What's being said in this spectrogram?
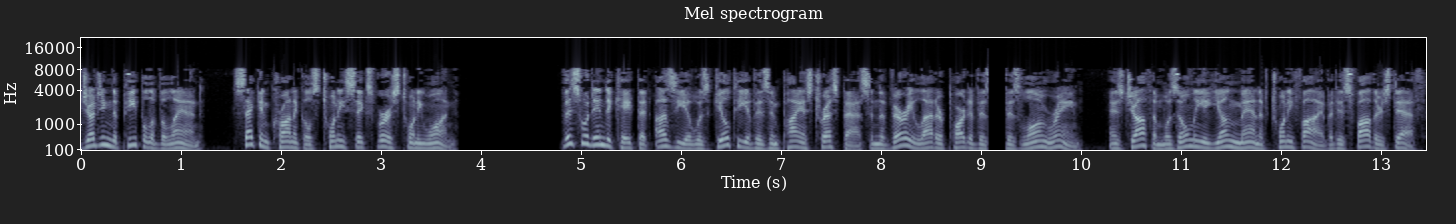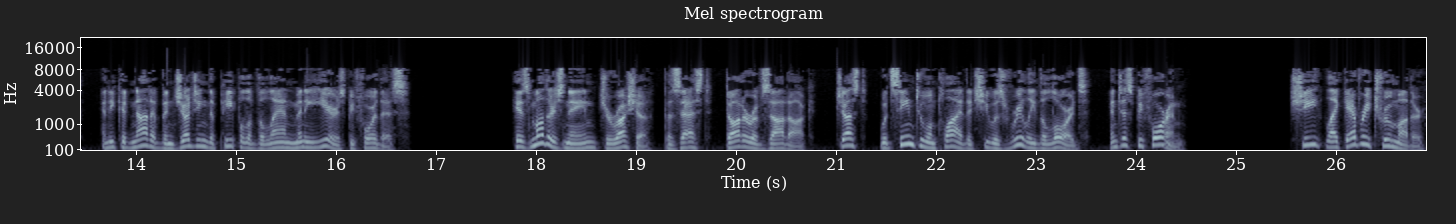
judging the people of the land. 2 Chronicles 26 verse 21. This would indicate that Uzziah was guilty of his impious trespass in the very latter part of his, his long reign, as Jotham was only a young man of 25 at his father's death, and he could not have been judging the people of the land many years before this. His mother's name, Jerusha, possessed, daughter of Zadok, just, would seem to imply that she was really the Lord's, and just before him. She, like every true mother,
